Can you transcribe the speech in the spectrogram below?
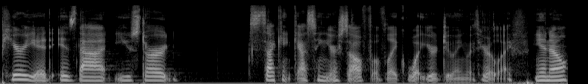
period is that you start second guessing yourself of like what you're doing with your life, you know?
